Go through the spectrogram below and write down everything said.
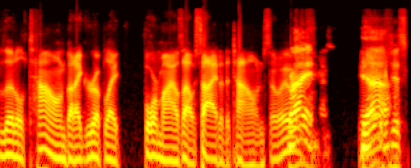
little town, but I grew up like four miles outside of the town. So it right. was, yeah. just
